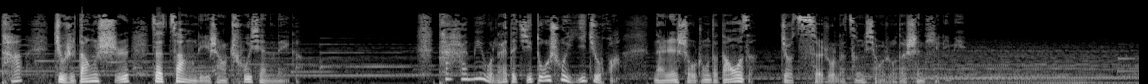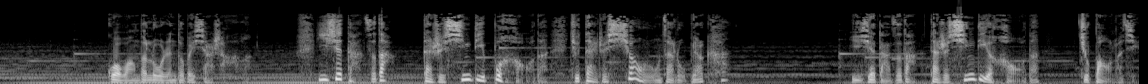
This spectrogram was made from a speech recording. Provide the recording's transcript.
他就是当时在葬礼上出现的那个。他还没有来得及多说一句话，男人手中的刀子就刺入了曾小柔的身体里面。过往的路人都被吓傻了，一些胆子大但是心地不好的就带着笑容在路边看；一些胆子大但是心地好的就报了警。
